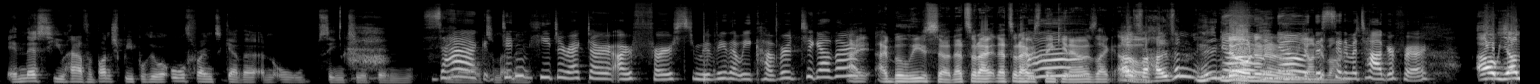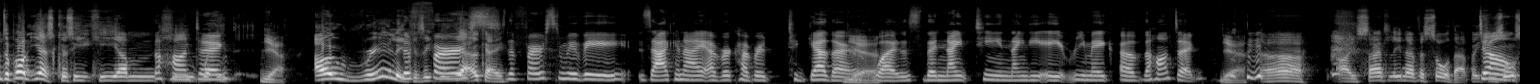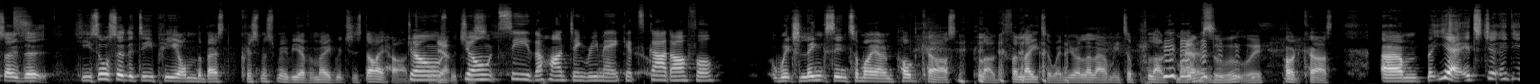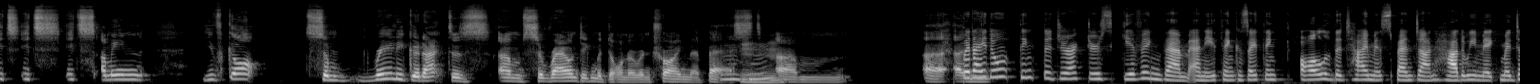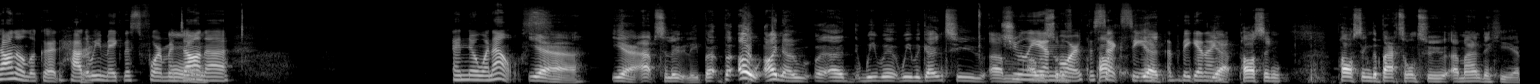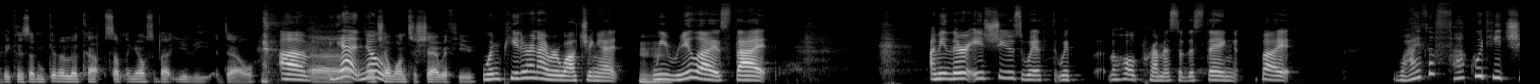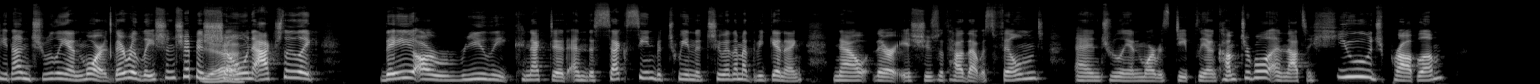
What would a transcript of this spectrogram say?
In this, you have a bunch of people who are all thrown together and all seem to have been. you know, Zach, didn't he direct our, our first movie that we covered together? I, I believe so. That's what I that's what I was thinking. I was like, Oh, oh, Verhoeven? Who? No, no, no, no, Jan the de Bont. cinematographer. Oh, Jan de Bont, yes, because he he um The he- Haunting. yeah. oh, really? The 'Cause he- first, yeah, okay. the first movie Zach and I ever covered together Yeah. was the 1998 remake of The Haunting. Yeah. ah, I sadly never saw that, but he's Don't. also the he's also the DP on the best Christmas movie ever made, which is Die Hard. Don't course, which don't see The Haunting remake. It's god awful. which links into my own podcast plug for later when you'll allow me to plug my own Absolutely. podcast. Um, but yeah, it's just it, it's it's it's. I mean, you've got some really good actors um, surrounding Madonna and trying their best. Mhm. Um, uh, But I don't think the director's giving them anything because I think all of the time is spent on how do we make Madonna look good? How do we make this for Mm. Madonna and no one else? Yeah, yeah, absolutely. But but oh, I know. Uh, we were we were going to um, Julianne sort of Moore, the pa- sex scene Yeah, at the beginning. yeah, passing passing the baton to Amanda here because I'm going to look up something else about Uli Adele. Um, Uh, yeah, which I want to share with you. When Peter and I were watching it, we Mhm. realized that I mean there are issues with with the whole premise of this thing, but why the fuck would he cheat on Julianne Moore? Their relationship is Yeah. shown actually like they are really connected and the sex scene between the two of them at the beginning. Now there are issues with how that was filmed and Julianne Moore was deeply uncomfortable and that's a huge problem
